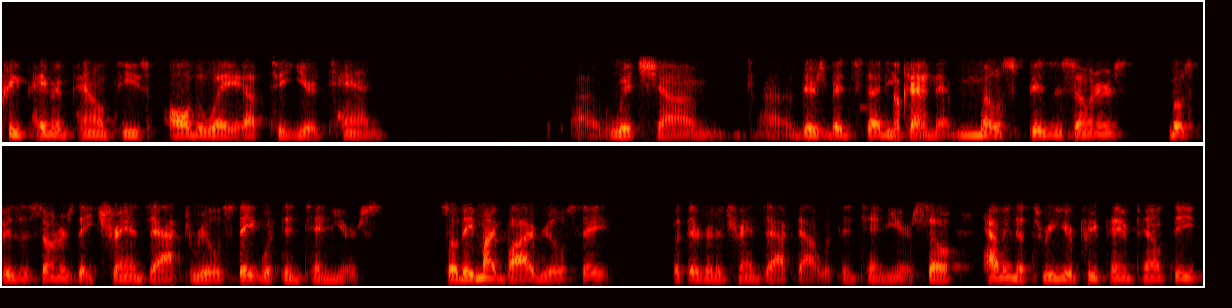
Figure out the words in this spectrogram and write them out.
prepayment penalties all the way up to year 10, uh, which um, uh, there's been studies okay. done that most business owners, most business owners, they transact real estate within 10 years. So they might buy real estate, but they're going to transact out within 10 years. So having a three year prepayment penalty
